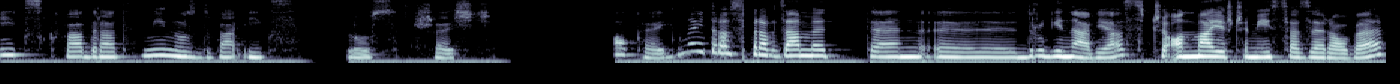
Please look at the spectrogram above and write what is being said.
x kwadrat minus 2x plus 6. Ok, no i teraz sprawdzamy ten y, drugi nawias, czy on ma jeszcze miejsca zerowe.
